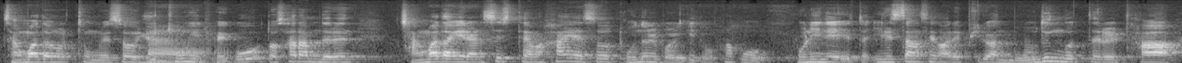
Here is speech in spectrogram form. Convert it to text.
장마당을 통해서 유통이 네. 되고 또 사람들은 장마당이라는 시스템 하에서 돈을 벌기도 하고 본인의 일단 일상생활에 필요한 모든 것들을 다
